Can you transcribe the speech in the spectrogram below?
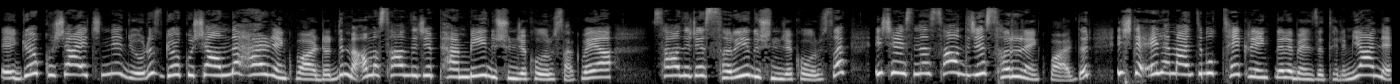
e, gökkuşağı için ne diyoruz? Gökkuşağında her renk vardır değil mi? Ama sadece pembeyi düşünecek olursak veya sadece sarıyı düşünecek olursak içerisinde sadece sarı renk vardır. İşte elementi bu tek renklere benzetelim. Yani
